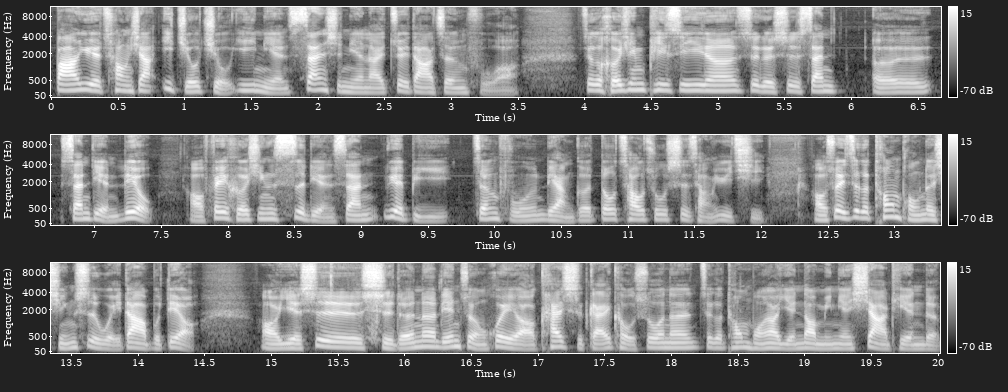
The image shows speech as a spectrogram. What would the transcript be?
八月创下一九九一年三十年来最大增幅啊！这个核心 PCE 呢，这个是三呃三点六，好，非核心四点三，月比增幅两个都超出市场预期，好，所以这个通膨的形势尾大不掉哦，也是使得呢联准会啊开始改口说呢，这个通膨要延到明年夏天的。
